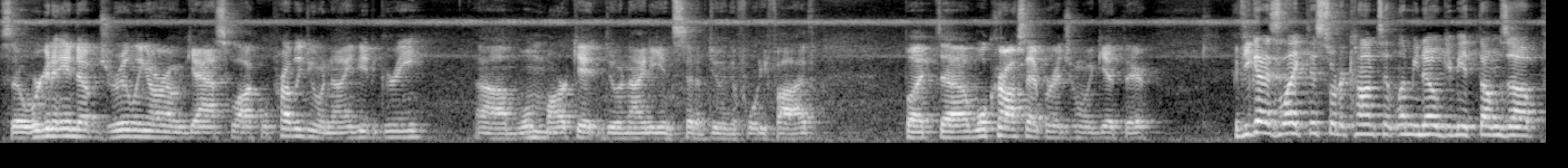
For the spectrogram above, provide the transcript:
so we're gonna end up drilling our own gas block. We'll probably do a 90 degree. Um, we'll mark it and do a 90 instead of doing a 45. But uh, we'll cross that bridge when we get there. If you guys like this sort of content, let me know. Give me a thumbs up.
